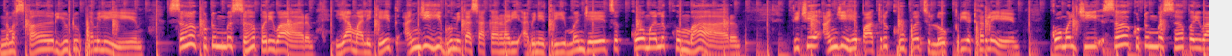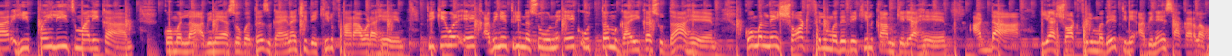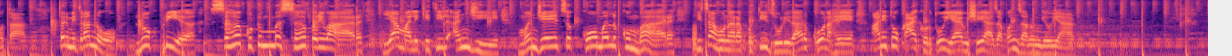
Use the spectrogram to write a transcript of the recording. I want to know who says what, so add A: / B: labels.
A: नमस्कार YouTube family सहकुटुंब सहपरिवार या मालिकेत अंजी ही भूमिका साकारणारी अभिनेत्री म्हणजेच कोमल कुंभार. तिचे अंजी हे पात्र खूपच लोकप्रिय ठरले. कोमलची सहकुटुंब सहपरिवार ही पहिलीच मालिका. कोमलला अभिनयासोबतच गायनाची देखील फार आवड आहे. ती केवळ एक अभिनेत्री नसून एक उत्तम गायिका सुद्धा आहे. कोमलने शॉर्ट फिल्ममध्ये देखील काम केले आहे. अड्डा या शॉर्ट फिल्ममध्ये तिने अभिनय साकारला होता. तर मित्रांनो लोकप्रिय सहकुटुंब सहपरिवार या मालिकेतील अंजी म्हणजेच कोमल कुंभार हिचा होणारा पती जोडीदार कोण आहे आणि तो काय करतो याविषयी आज आपण जाणून घेऊया.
